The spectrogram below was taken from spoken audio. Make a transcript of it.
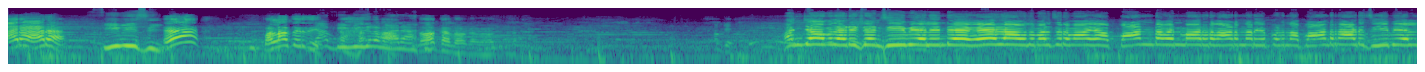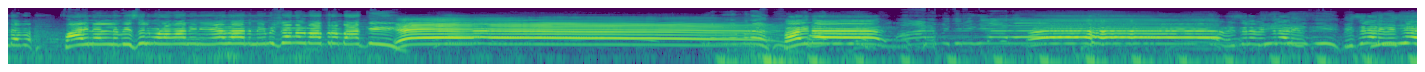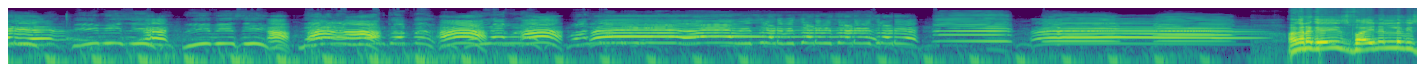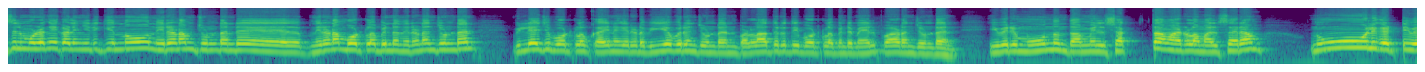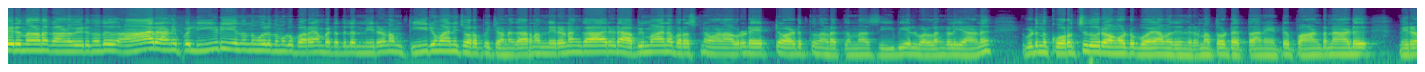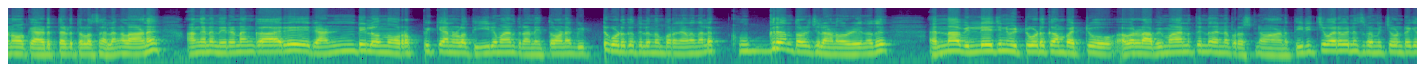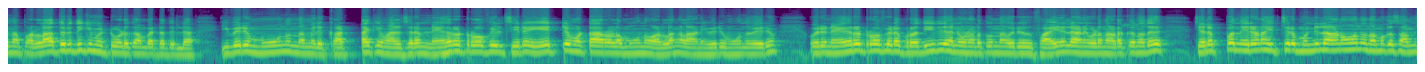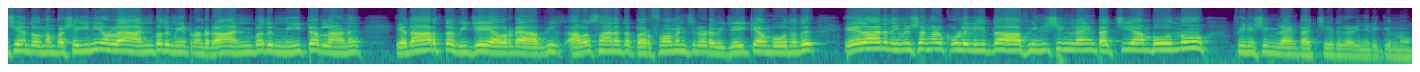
ആരാ ആരാ? ഏ? നോക്കാം നോക്കാം നോക്കാം. അഞ്ചാമത് എഡിഷൻ സി ബി എല്ലിന്റെ ഏഴാമത് മത്സരമായ പാണ്ഡവന്മാരുടെ നാടെന്നറിയപ്പെടുന്ന പാണ്ടനാട് സി ബി എല്ലിന്റെ ഫൈനലിന് വിസിൽ മുഴങ്ങാൻ ഇനി ഏതാനും നിമിഷങ്ങൾ മാത്രം ബാക്കി. ഫൈനൽ അങ്ങനെ ഗെയ്സ് ഫൈനലിന് വിസിൽ മുഴങ്ങി കഴിഞ്ഞിരിക്കുന്നു. നിരണം ചുണ്ടന്റെ നിരണം ബോട്ട് ക്ലബിന്റെ നിരണം ചുണ്ടൻ വില്ലേജ് ബോട്ട് ക്ലബ് കൈനഗരിയുടെ വിയപുരം ചുണ്ടൻ പള്ളാത്തുരുത്തി ബോട്ട് ക്ലബിന്റെ മേൽപ്പാടം ചുണ്ടൻ. ഇവർ മൂന്നും തമ്മിൽ ശക്തമായിട്ടുള്ള മത്സരം. നൂൽ കെട്ടി വരുന്നതാണ് കാണു വരുന്നത്. ആരാണ് ഇപ്പോൾ ലീഡ് ചെയ്യുന്നതെന്ന് പോലും നമുക്ക് പറയാൻ പറ്റത്തില്ല. നിരണം തീരുമാനിച്ചുറപ്പിച്ചാണ്. കാരണം നിരണംകാരുടെ അഭിമാന പ്രശ്നമാണ്. അവരുടെ ഏറ്റവും അടുത്ത് നടക്കുന്ന സി ബി എൽ വള്ളംകളിയാണ്. ഇവിടുന്ന് കുറച്ച് ദൂരം അങ്ങോട്ട് പോയാൽ മതി. നിരണത്തോട്ട് എത്താനായിട്ട് പാണ്ടനാട് നിരണമൊക്കെ അടുത്തടുത്തുള്ള സ്ഥലങ്ങളാണ്. അങ്ങനെ നിരണംകാർ രണ്ടിലൊന്ന് ഉറപ്പിക്കാനുള്ള തീരുമാനത്തിലാണ്. ഇത്തവണ വിട്ടുകൊടുക്കത്തില്ലെന്നും പറഞ്ഞാണ്. നല്ല ഉഗ്രം തുഴച്ചിലാണ് തുഴയുന്നത്. എന്നാൽ വില്ലേജിന് വിട്ടുകൊടുക്കാൻ പറ്റുമോ അവരുടെ അഭിമാനത്തിന്റെ തന്നെ പ്രശ്നമാണ്. തിരിച്ചു വരവിന് ശ്രമിച്ചുകൊണ്ടിരിക്കുന്ന പള്ളാത്തുരുത്തിക്കും വിട്ടുകൊടുക്കാൻ പറ്റത്തില്ല. ഇവർ മൂന്നും തമ്മിൽ കട്ടയ്ക്ക് മത്സരം. നെഹ്റു ട്രോഫിയിൽ സ്ഥിരം ഏറ്റുമുട്ടാറുള്ള മൂന്ന് വള്ളങ്ങളാണ് ഇവർ മൂന്ന് പേരും. ഒരു നെഹ്റു ട്രോഫിയുടെ പ്രതീതി തന്നെ ഉണർത്തുന്ന ഒരു ഫൈനലാണ് ഇവിടെ നടക്കുന്നത്. ചിലപ്പോൾ നിരണം ഇച്ചിരി മുന്നിലാണോ എന്ന് നമുക്ക് സംശയം തോന്നാം. പക്ഷേ ഇനിയുള്ള അൻപത് മീറ്റർ ഉണ്ടല്ലോ. ആ അൻപത് മീറ്ററിലാണ് യഥാർത്ഥ വിജയ് അവരുടെ അഭി അവസാനത്തെ പെർഫോമൻസിലൂടെ വിജയിക്കാൻ പോകുന്നത്. ഏതാനും നിമിഷങ്ങൾക്കുള്ളിൽ ഇത് ആ ഫിനിഷിംഗ് ലൈൻ ടച്ച് ചെയ്യാൻ പോകുന്നു. ഫിനിഷിംഗ് ലൈൻ ടച്ച് ചെയ്ത് കഴിഞ്ഞിരിക്കുന്നു.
